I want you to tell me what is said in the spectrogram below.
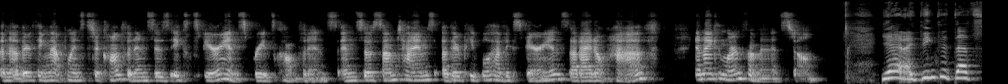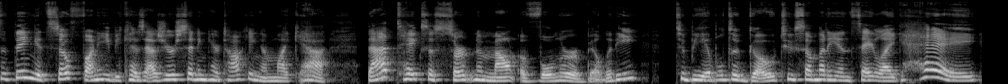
another thing that points to confidence is experience breeds confidence. And so sometimes other people have experience that i don't have and i can learn from it still. Yeah and i think that that's the thing. It's so funny because as you're sitting here talking i'm like yeah that takes a certain amount of vulnerability to be able to go to somebody and say like hey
